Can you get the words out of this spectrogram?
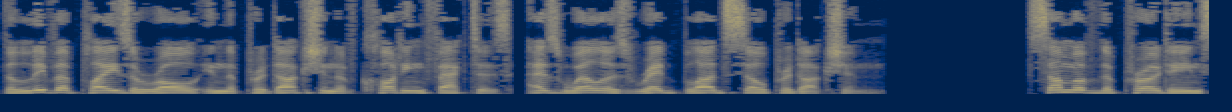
The liver plays a role in the production of clotting factors, as well as red blood cell production. Some of the proteins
